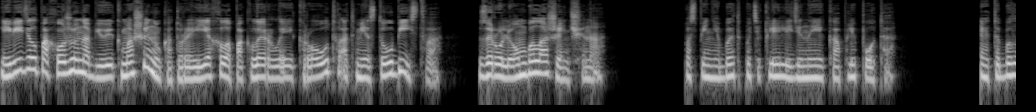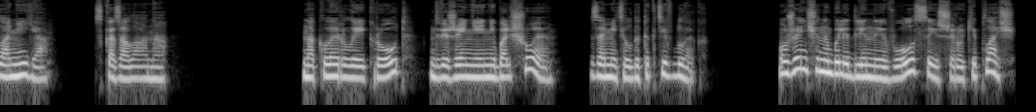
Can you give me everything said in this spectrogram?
И видел похожую на Бьюик машину, которая ехала по Клэр Лейк Роуд от места убийства. За рулем была женщина. По спине Бет потекли ледяные капли пота. «Это была не я», — сказала она. «На Клэр Лейк Роуд движение небольшое», — заметил детектив Блэк. У женщины были длинные волосы и широкий плащ.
